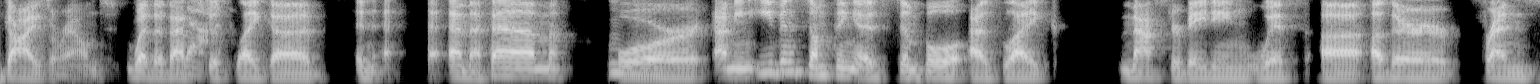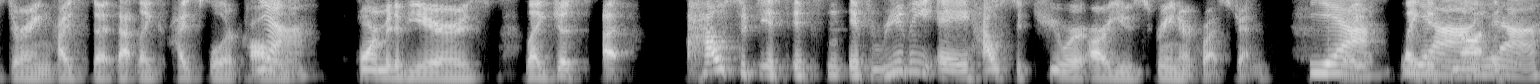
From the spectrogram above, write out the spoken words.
guys around whether that's Yeah. just like a an mfm Mhm. or i mean even something as simple as like masturbating with uh, other friends during high that, that like high school or college yeah formative years like just uh, how sec- it's it's it's really a how secure are you screener question yeah Like, it's yeah not- it's- yeah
